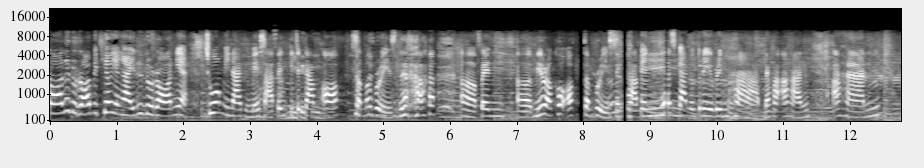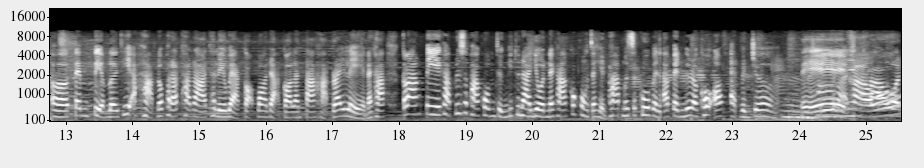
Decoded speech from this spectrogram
ร้อนฤดูร้อนไปเที่ยวยังไงฤดูร้อนเนี่ยช่วงมีนาถึงเมษาเป็นกิจกรรมสามีไปปีน of summer breeze นะคะเอ่อเป็นเอ่อ miracle of summer breeze นะคะเป็นเทศกาลดนตรีริมหาดนะคะอาหารอาหารเอ่อเต็มเปี่ยมเลยที่หาดนพรัตน์ธาราทะเลแหวกเกาะปอดะเกาะลันตาหาดไร่เหล่นะคะ กลางปีค่ะพฤษภาคมถึงมิถุนายนนะคะ ก็คงจะเห็นภาพเมื่อสักครู่ไปแล้วเป็น miracle of adventure นี่เขาคน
